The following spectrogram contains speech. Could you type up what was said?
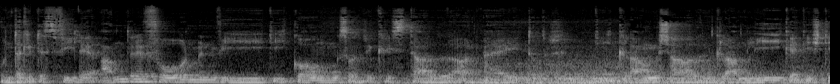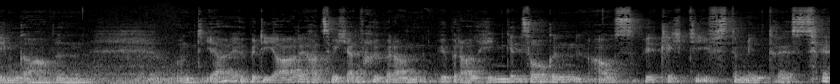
Und da gibt es viele andere Formen wie die Gongs oder die Kristallarbeit oder die Klangschalen, Klangliege, die Stimmgabeln. Und ja, über die Jahre hat es mich einfach überall, überall hingezogen aus wirklich tiefstem Interesse.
